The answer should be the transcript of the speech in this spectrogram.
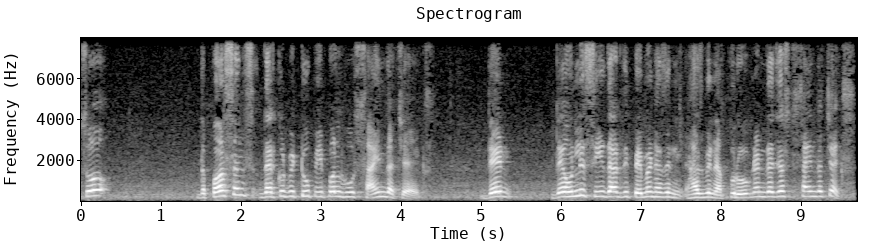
So the persons, there could be two people who sign the checks, then they only see that the payment has been, has been approved and they just sign the checks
